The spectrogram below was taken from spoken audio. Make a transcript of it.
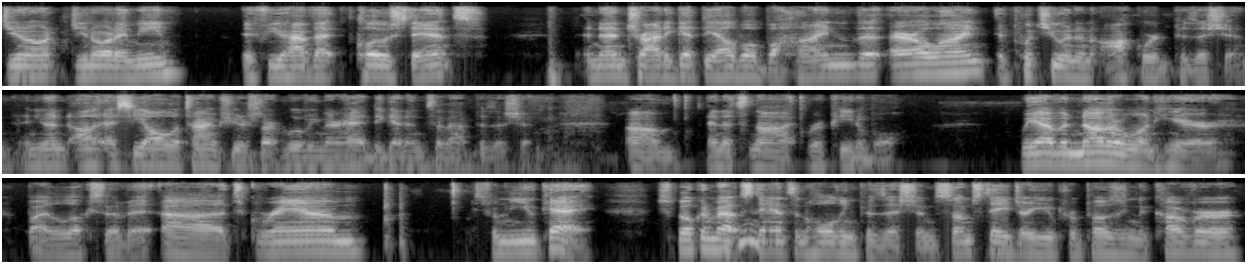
Do you know? Do you know what I mean? If you have that closed stance, and then try to get the elbow behind the arrow line, it puts you in an awkward position. And you, end, I see all the time shooters start moving their head to get into that position, um, and it's not repeatable. We have another one here by the looks of it. Uh, it's Graham. He's from the UK. Spoken about mm-hmm. stance and holding position. Some stage are you proposing to cover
